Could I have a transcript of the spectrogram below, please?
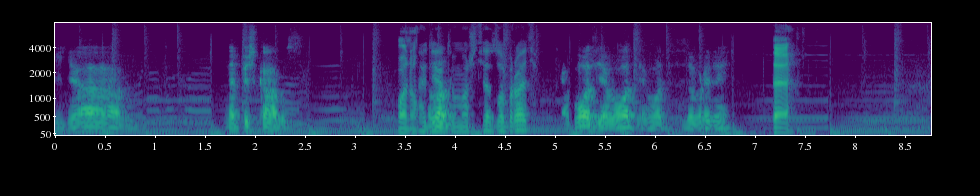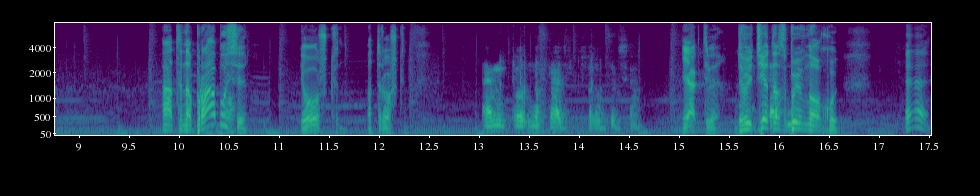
Я на пішкарус. Понял. Где Ладно. ты можешь тебя забрать? Вот я, вот я, вот. Добрий день. Де? А, ти на Брабусі? Йошкін, Матрьошкін. А йому по- насрать, на це все. Як тобі? Диви, діда збив нахуй. Е.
